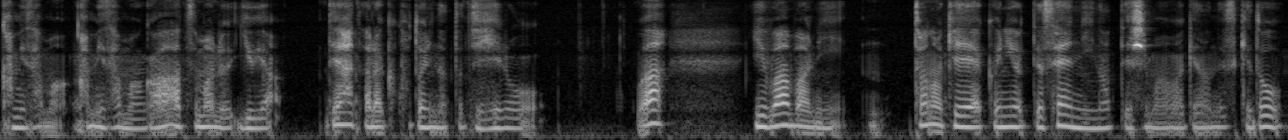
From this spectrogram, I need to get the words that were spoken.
神様、神様が集まる湯屋で働くことになった千尋は、岩場に、との契約によって線になってしまうわけなんですけど、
